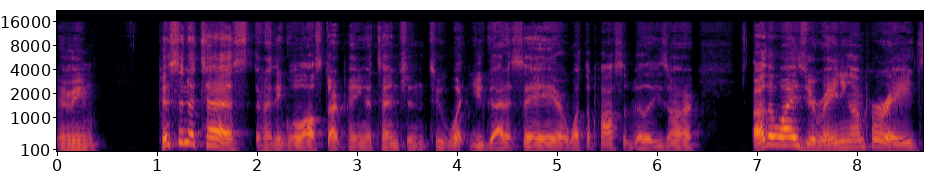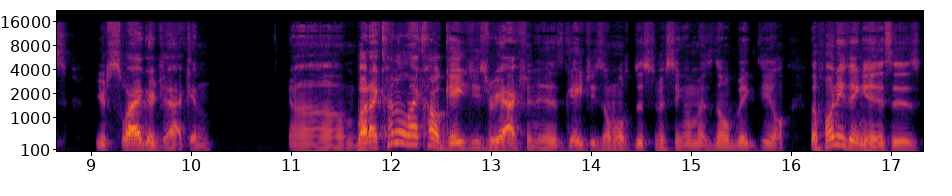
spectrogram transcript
I mean, piss in a test, and I think we'll all start paying attention to what you got to say or what the possibilities are. Otherwise, you're raining on parades, you're swagger jacking. Um, but I kind of like how Gaethje's reaction is. Gaethje's almost dismissing him as no big deal. The funny thing is, is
